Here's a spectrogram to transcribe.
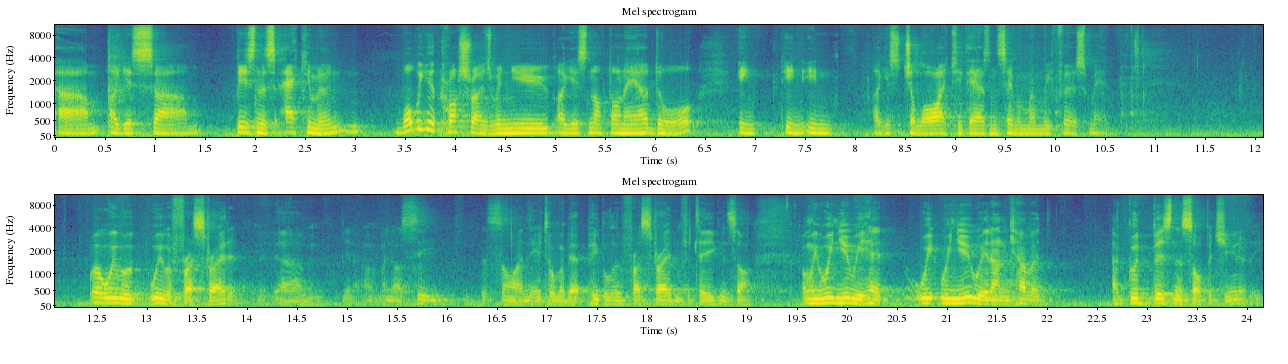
um, I guess, um, business acumen, what were your crossroads when you, I guess, knocked on our door in, in, in I guess, July 2007 when we first met? Well, we were, we were frustrated. Um, you know, I mean, I see the sign there talking about people who are frustrated and fatigued and so on. I mean, we knew we had, we, we knew we'd uncovered a good business opportunity.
